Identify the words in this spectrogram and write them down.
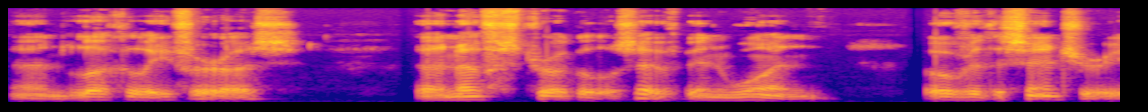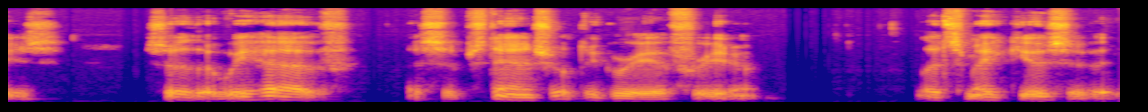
And luckily for us, enough struggles have been won over the centuries so that we have a substantial degree of freedom. Let's make use of it.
